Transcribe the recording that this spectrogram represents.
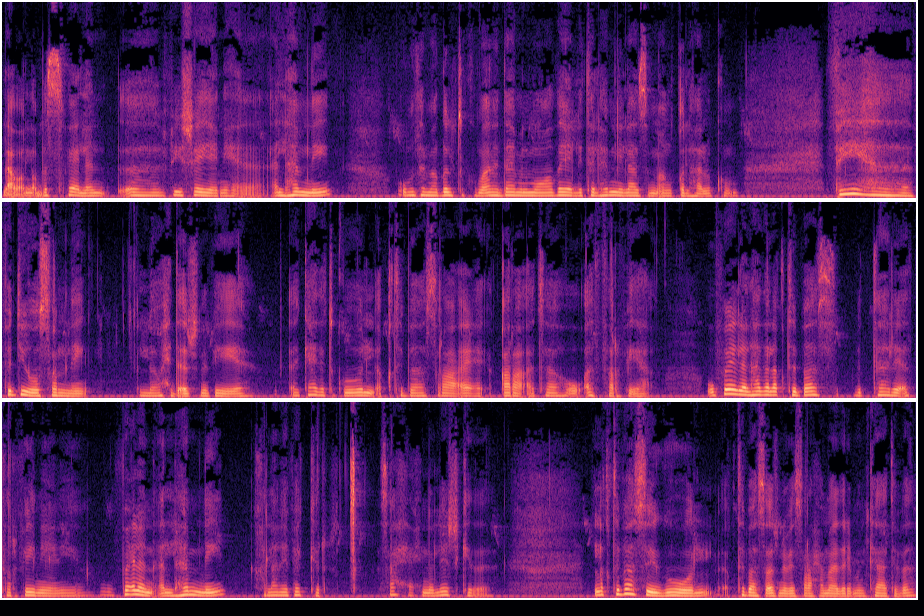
لا والله بس فعلا آه، في شيء يعني آه، ألهمني. ومثل ما قلت لكم أنا دائما المواضيع اللي تلهمني لازم أنقلها لكم. فيه فيديو وصلني. لوحدة أجنبية قاعدة تقول اقتباس رائع قرأته وأثر فيها. وفعلا هذا الاقتباس بالتالي أثر فيني يعني وفعلا ألهمني خلاني أفكر صح إحنا ليش كذا؟ الاقتباس يقول اقتباس أجنبي صراحة ما أدري من كاتبه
